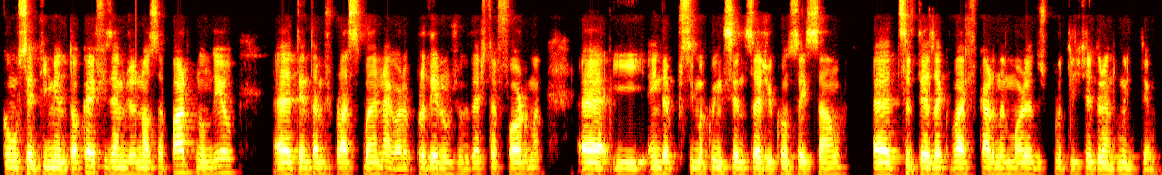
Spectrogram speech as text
com o sentimento, ok, fizemos a nossa parte, não deu, Uh, tentamos para a semana, agora perder um jogo desta forma uh, e ainda por cima conhecendo Sérgio Conceição, uh, de certeza que vai ficar na memória dos portistas durante muito tempo.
